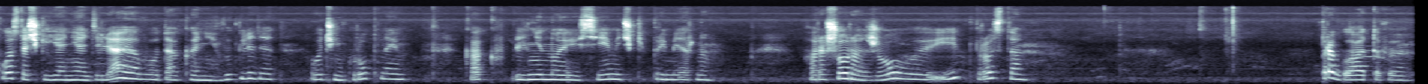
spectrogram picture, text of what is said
Косточки я не отделяю, вот так они выглядят. Очень крупные, как льняные семечки примерно. Хорошо разжевываю и просто проглатываю.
